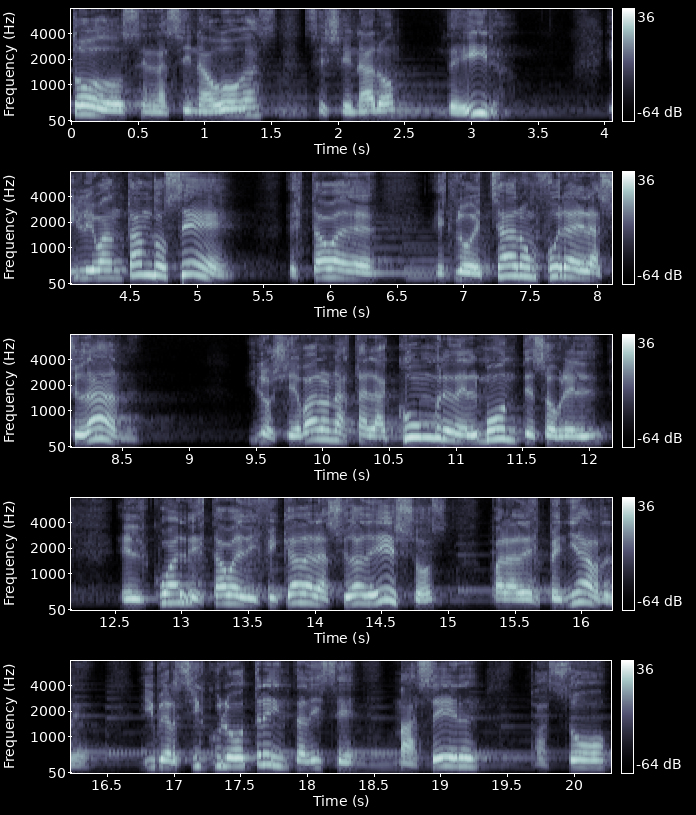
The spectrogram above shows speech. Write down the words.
todos en las sinagogas se llenaron de ira. Y levantándose, estaba, lo echaron fuera de la ciudad y lo llevaron hasta la cumbre del monte sobre el, el cual estaba edificada la ciudad de ellos para despeñarle. Y versículo 30 dice, mas él pasó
